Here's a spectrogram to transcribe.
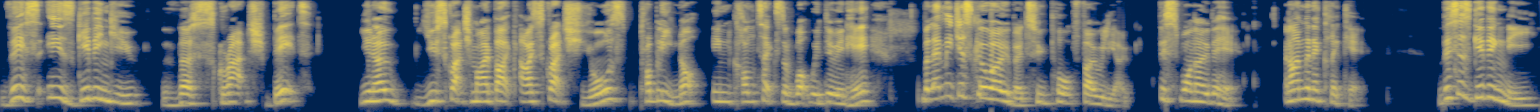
this is giving you the scratch bit. You know, you scratch my back, I scratch yours. Probably not in context of what we're doing here. But let me just go over to portfolio. This one over here and I'm going to click it. This is giving me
